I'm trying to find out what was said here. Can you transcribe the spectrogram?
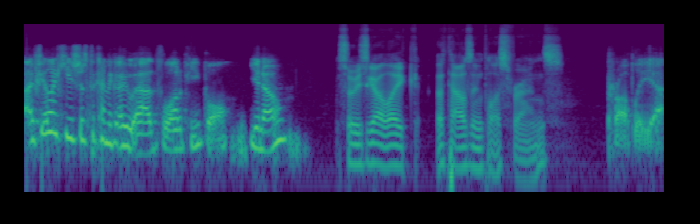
I feel like he's just the kind of guy who adds a lot of people. You know, So he's got like a thousand plus friends. probably yeah.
